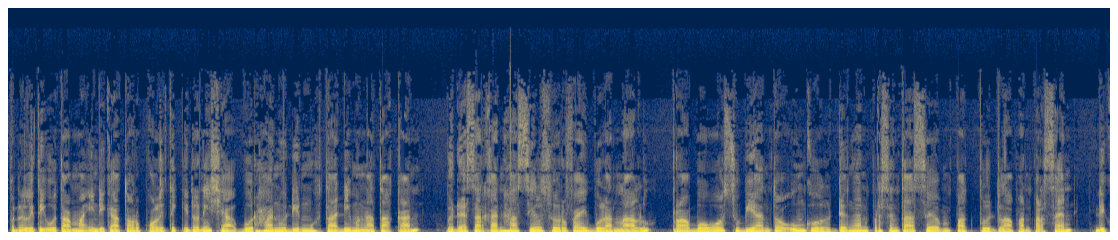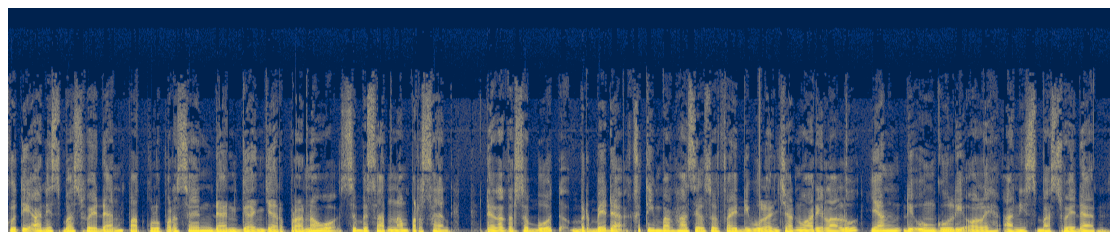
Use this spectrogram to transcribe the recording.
Peneliti utama Indikator Politik Indonesia, Burhanuddin Muhtadi mengatakan, berdasarkan hasil survei bulan lalu, Prabowo Subianto unggul dengan persentase 48 persen, diikuti Anies Baswedan 40 persen dan Ganjar Pranowo sebesar 6 persen. Data tersebut berbeda ketimbang hasil survei di bulan Januari lalu yang diungguli oleh Anies Baswedan.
